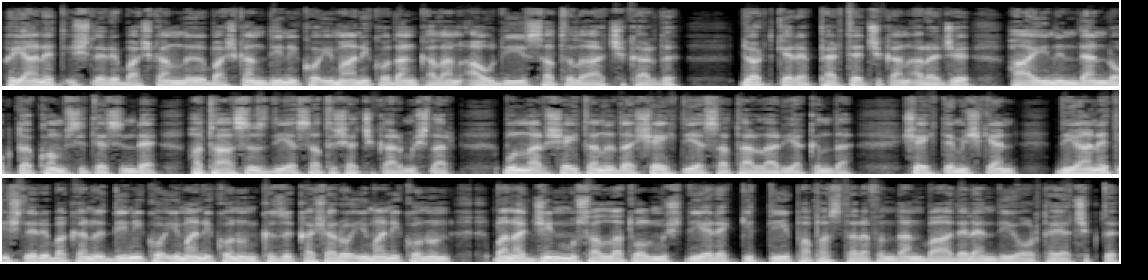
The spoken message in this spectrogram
Hıyanet İşleri Başkanlığı Başkan Diniko İmaniko'dan kalan Audi'yi satılığa çıkardı. Dört kere perte çıkan aracı haininden.com sitesinde hatasız diye satışa çıkarmışlar. Bunlar şeytanı da şeyh diye satarlar yakında. Şeyh demişken Diyanet İşleri Bakanı Diniko İmaniko'nun kızı Kaşaro İmaniko'nun bana cin musallat olmuş diyerek gittiği papaz tarafından badelendiği ortaya çıktı.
